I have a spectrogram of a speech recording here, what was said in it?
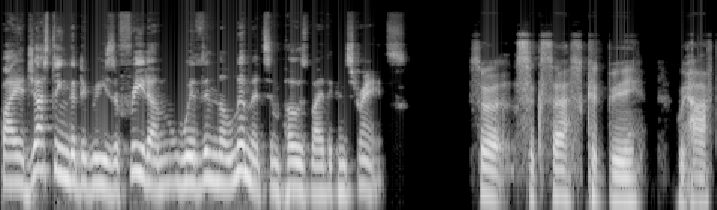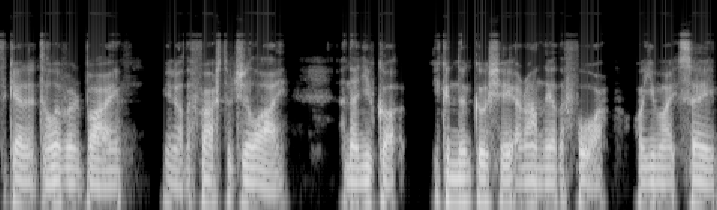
by adjusting the degrees of freedom within the limits imposed by the constraints. So success could be we have to get it delivered by, you know, the 1st of July. And then you've got, you can negotiate around the other four. Or you might say,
